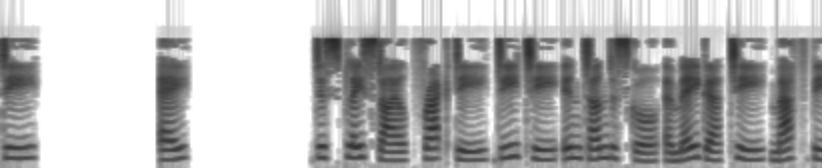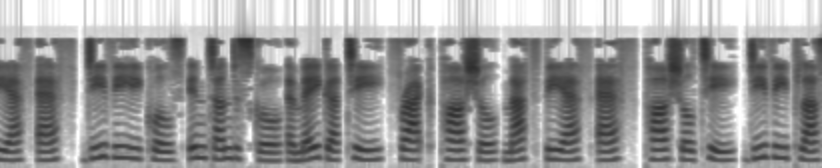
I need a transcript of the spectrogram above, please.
D A display style frac d dt int underscore omega t math bf f dv equals int underscore omega t frac partial math bf f partial t dv plus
